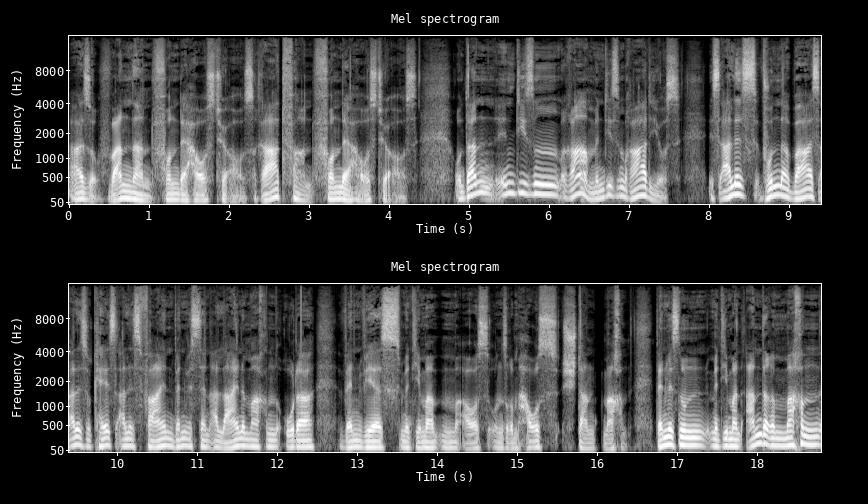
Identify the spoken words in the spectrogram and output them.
Also wandern von der Haustür aus, Radfahren von der Haustür aus. Und dann in diesem Rahmen, in diesem Radius, ist alles wunderbar, ist alles okay, ist alles fein, wenn wir es denn alleine machen oder wenn wir es mit jemandem aus unserem Hausstand machen. Wenn wir es nun mit jemand anderem machen,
